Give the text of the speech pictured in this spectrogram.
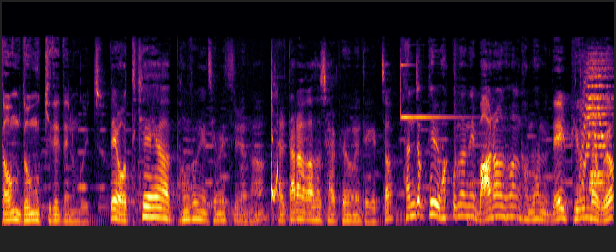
너무 너무 기대되는 거 있죠. 내일 어떻게 해야 방송이 재밌으려나? 잘 따라가서 잘 배우면 되겠죠? 산적 TV 박금나님 만원 후원 감사합니다. 내일 비 온다고요?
